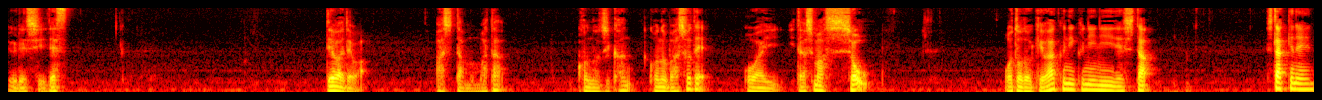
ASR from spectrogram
嬉しいです。ではでは、明日もまたこの時間、この場所でお会いいたしましょう。お届けはくにくににでした。したっけね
